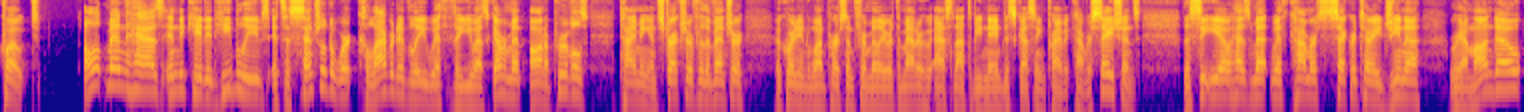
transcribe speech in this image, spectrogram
Quote, Altman has indicated he believes it's essential to work collaboratively with the U.S. government on approvals, timing, and structure for the venture, according to one person familiar with the matter who asked not to be named discussing private conversations. The CEO has met with Commerce Secretary Gina Raimondo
